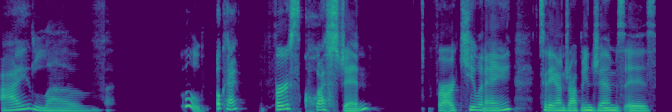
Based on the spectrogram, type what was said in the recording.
I love. Ooh, okay. First question for our Q&A today on Dropping Gems is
